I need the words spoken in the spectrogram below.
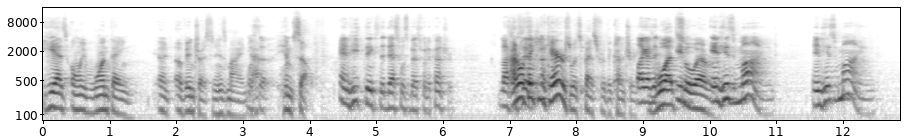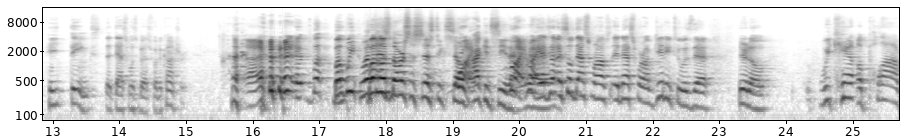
he has only one thing of- of interest in his mind: What's uh, that? himself. and he thinks that that's what's best for the country. Like I don't said- think he cares what's best for the country like I said, whatsoever. In, his mind, in his mind, he thinks that that's what's best for the country. Uh, but but we With but, his uh, narcissistic self, I can see that. Right, right. yeah. And so, that's where I'm, and that's where I'm getting to is that you know we can't apply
